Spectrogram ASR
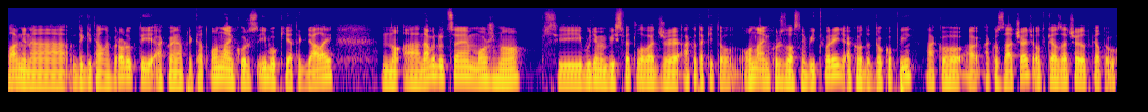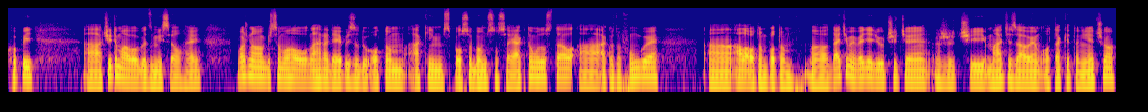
hlavne na digitálne produkty, ako je napríklad online kurz, e-booky a tak ďalej. No a na budúce možno si budeme vysvetľovať, že ako takýto online kurz vlastne vytvoriť, ako ho dať dokopy, ako, ho, ako začať, odkiaľ začať, odkiaľ to uchopiť a či to má vôbec zmysel, hej. Možno by som mohol nahrať aj epizódu o tom, akým spôsobom som sa ja k tomu dostal a ako to funguje, ale o tom potom. Dajte mi vedieť určite, že či máte záujem o takéto niečo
